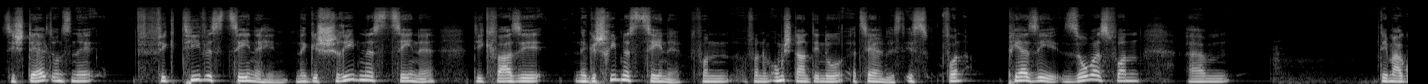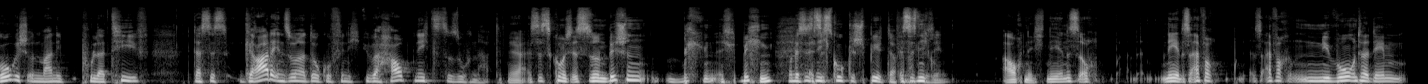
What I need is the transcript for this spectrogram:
Sie stellt uns eine fiktive Szene hin, eine geschriebene Szene, die quasi eine geschriebene Szene von, von einem Umstand, den du erzählen willst, ist von per se sowas von ähm, demagogisch und manipulativ, dass es gerade in so einer Doku, finde ich, überhaupt nichts zu suchen hat. Ja, es ist komisch. Es ist so ein bisschen, bisschen, bisschen. Und es ist nicht gut gespielt, davon es ist nicht- abgesehen. Auch nicht. Nee, und es ist auch, nee, das ist einfach, ist einfach ein Niveau unter dem,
